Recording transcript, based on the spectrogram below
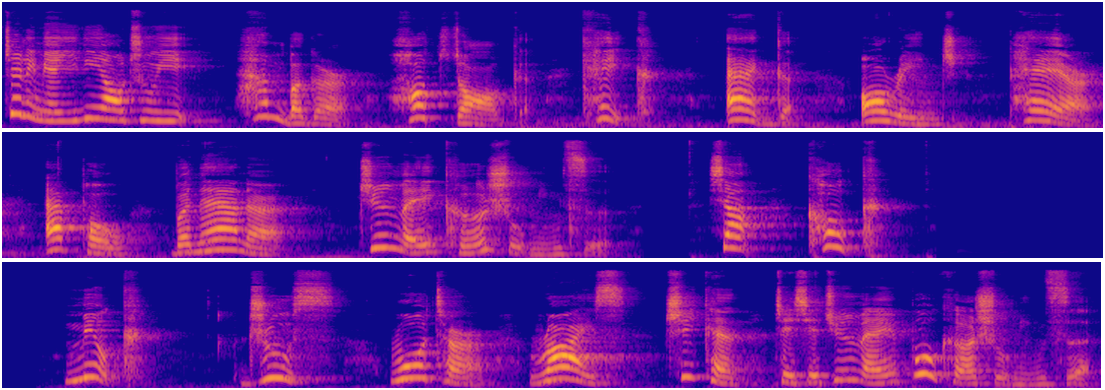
这里面一定要注意，hamburger、hot dog、cake、egg、orange、pear、apple、banana 均为可数名词，像 coke、milk、juice、water、rice。 Chicken 这些均为不可数名词。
